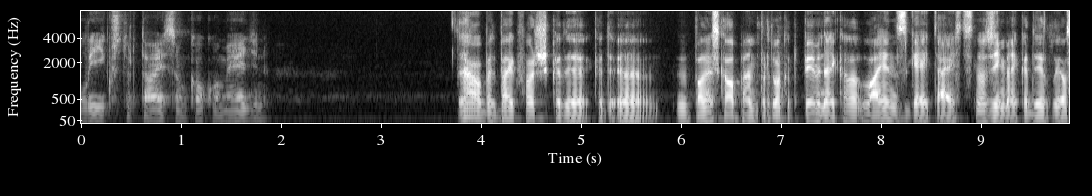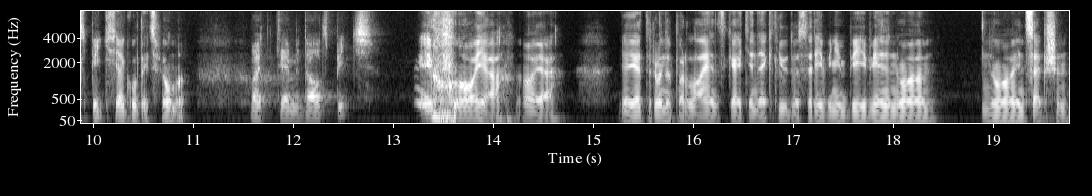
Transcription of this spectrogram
līkus tur taisa un kaut ko mēģina. Jā bet baigi forši, kad, kad uh, paldies kalpēm par to, ka tu pieminēji, ka Lionsgate taisa. Tas nozīmē, ka ir liels piķis ieguldīts filmā. Vai tiem ir daudz piķis? O jā, o jā. Ja iet runa par Lionsgate, ja nekļūdos, arī viņi bija viena no, no Inception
